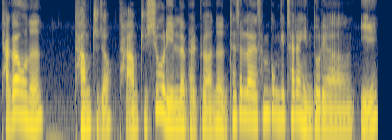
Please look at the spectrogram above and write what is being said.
다가오는 다음 주죠. 다음 주 10월 2일 날 발표하는 테슬라의 3분기 차량 인도량이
